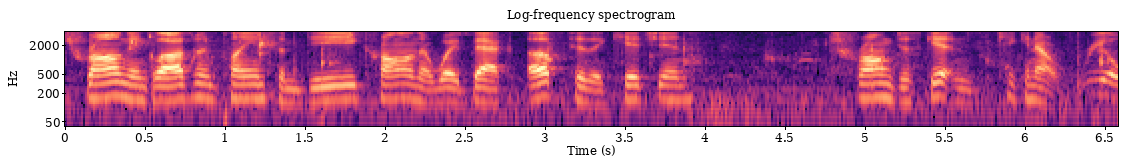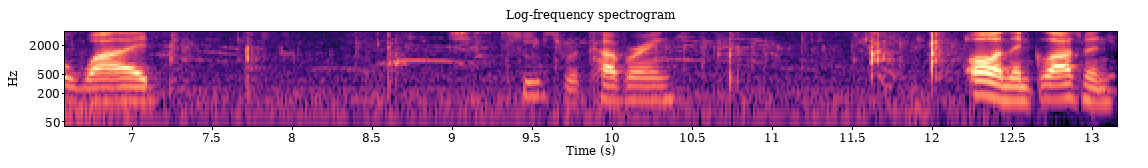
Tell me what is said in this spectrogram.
Truong and Glozman playing some D, crawling their way back up to the kitchen. Truong just getting taken out real wide. She keeps recovering. Oh, and then Glozman.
